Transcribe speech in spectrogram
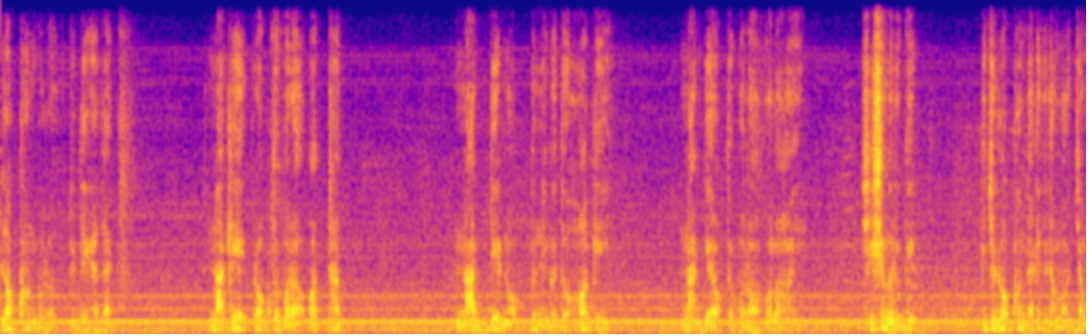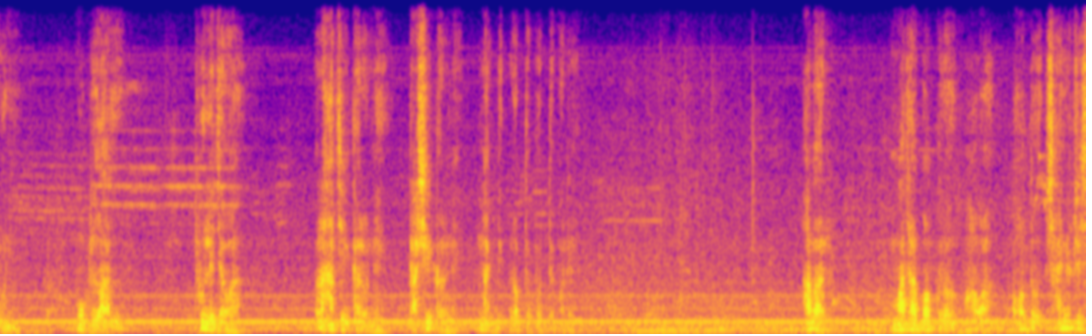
লক্ষণগুলো একটু দেখা যাক। নাকে রক্ত পড়া অর্থাৎ নাক দিয়ে রক্ত নিগত হওয়াকেই নাক দিয়ে রক্ত পড়া বলা হয়। সেই সময় রোগীর কিছু লক্ষণ দেখাতে যেমন যেমন মুখ লাল, ফুলে যাওয়া, হাঁচির কারণে, কাশির কারণে নাক দিয়ে রক্ত পড়তে পারে। আবার মাথা বক্র হওয়া, ক্ষত সাইনোটিস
